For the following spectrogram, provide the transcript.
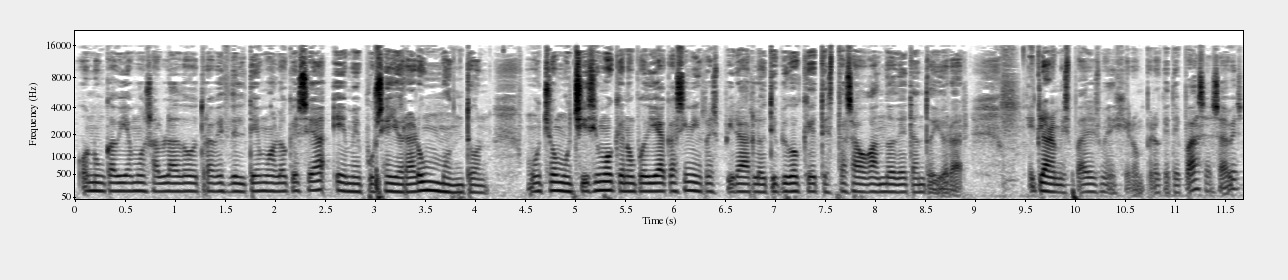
o nunca habíamos hablado otra vez del tema o lo que sea, eh, me puse a llorar un montón, mucho, muchísimo, que no podía casi ni respirar, lo típico que te estás ahogando de tanto llorar. Y claro, mis padres me dijeron, pero ¿qué te pasa, sabes?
